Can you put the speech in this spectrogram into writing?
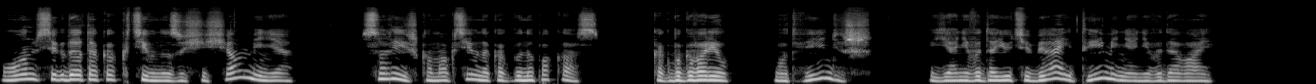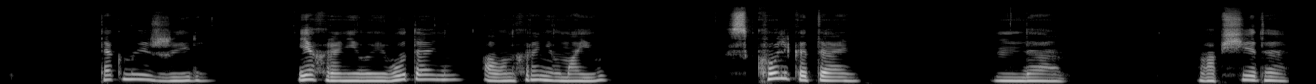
Он всегда так активно защищал меня. Слишком активно, как бы на показ. Как бы говорил, вот видишь, я не выдаю тебя, и ты меня не выдавай. Так мы и жили. Я хранила его тайну, а он хранил мою. Сколько тайн! Да. Вообще-то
